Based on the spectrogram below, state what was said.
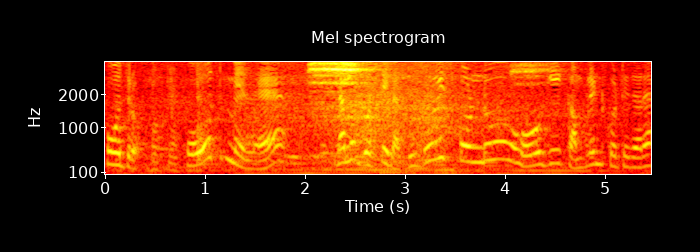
ಹೋದರು. ಹೋದ್ಮೇಲೆ ನಮಗೆ ಗೊತ್ತಿಲ್ಲ. ದುಡ್ಡು ಹೋಗಿ ಕಂಪ್ಲೇಂಟ್ ಕೊಟ್ಟಿದ್ದಾರೆ.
